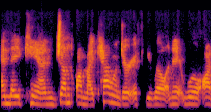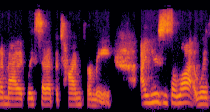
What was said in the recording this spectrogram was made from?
And they can jump on my calendar, if you will, and it will automatically set up a time for me. I use this a lot with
